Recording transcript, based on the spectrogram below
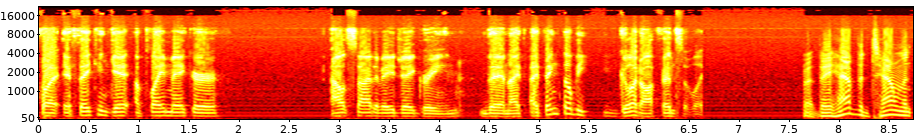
but if they can get a playmaker outside of AJ Green, then I, I think they'll be good offensively. They have the talent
